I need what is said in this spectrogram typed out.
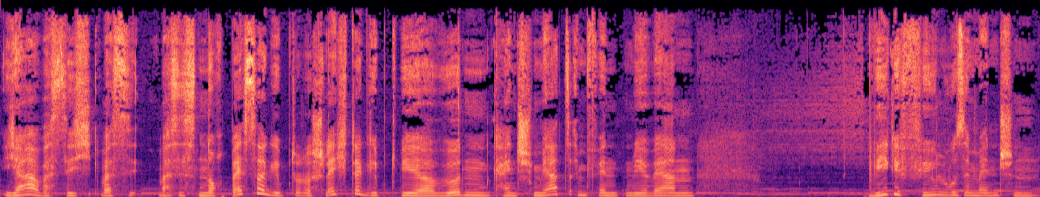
ja, was sich, was, was es noch besser gibt oder schlechter gibt. Wir würden keinen Schmerz empfinden. Wir wären wie gefühllose Menschen.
